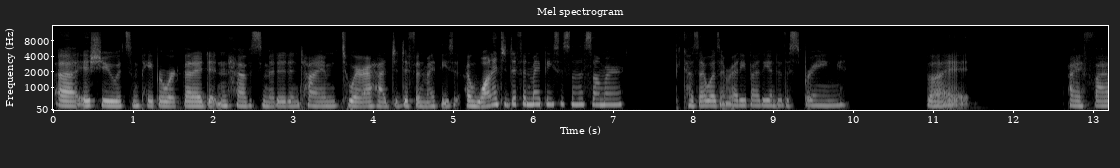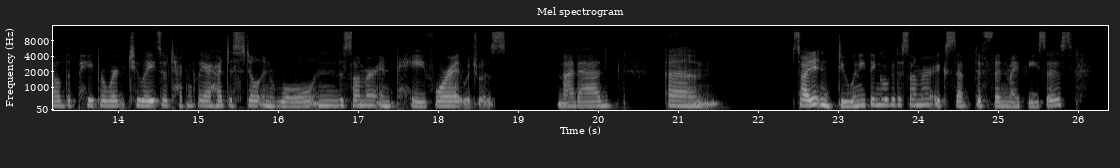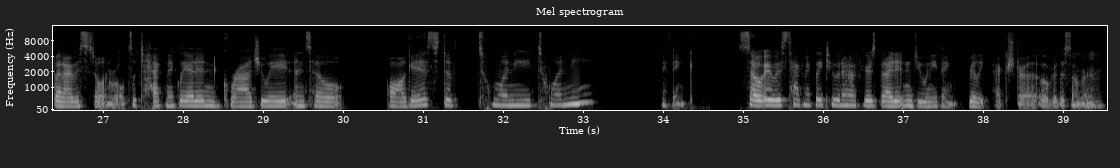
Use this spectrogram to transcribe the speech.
uh issue with some paperwork that I didn't have submitted in time to where I had to defend my thesis. I wanted to defend my thesis in the summer because I wasn't ready by the end of the spring. But I filed the paperwork too late, so technically I had to still enroll in the summer and pay for it, which was my bad. Um so I didn't do anything over the summer except defend my thesis but I was still enrolled. So technically, I didn't graduate until August of 2020, I think. So it was technically two and a half years, but I didn't do anything really extra over the summer. Mm-hmm.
